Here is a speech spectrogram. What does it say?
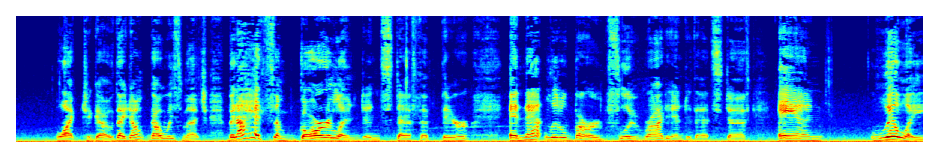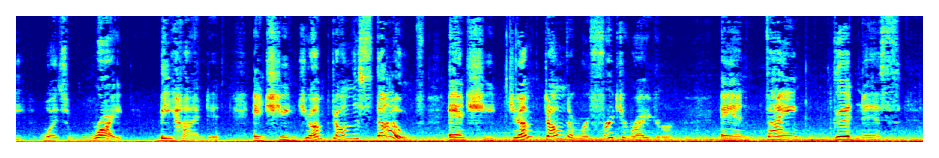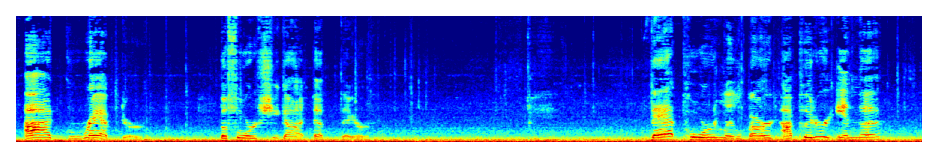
like to go. They don't go as much, but I had some garland and stuff up there And that little bird flew right into that stuff. And Lily was right behind it. And she jumped on the stove and she jumped on the refrigerator. And thank goodness I grabbed her before she got up there. That poor little bird, I put her in the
